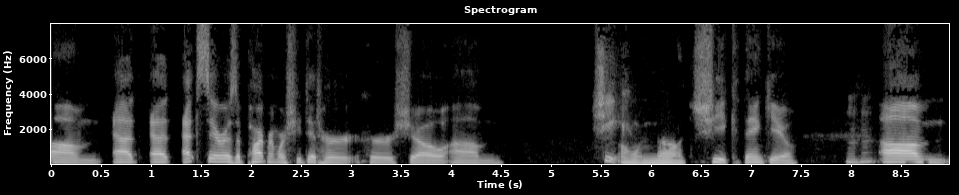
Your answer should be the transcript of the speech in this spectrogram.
um, at at at Sarah's apartment where she did her her show. Um, Chic. oh no, chic. Thank you. Mhm. um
